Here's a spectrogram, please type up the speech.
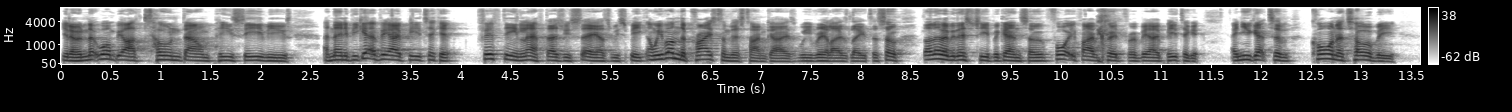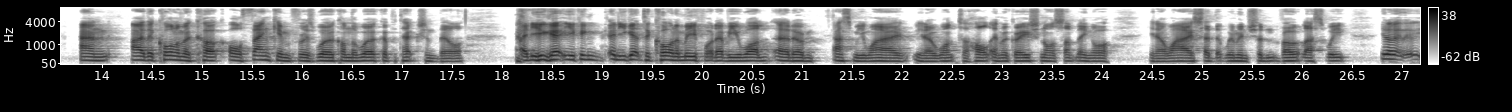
you know, it won't be our toned down PC views. And then if you get a VIP ticket, 15 left, as you say, as we speak. And we've underpriced them this time, guys, we realized later. So they'll never be this cheap again. So 45 quid for a VIP ticket. And you get to corner Toby and either call him a cuck or thank him for his work on the worker protection bill. And you get you can and you get to corner me for whatever you want and um, ask me why I you know want to halt immigration or something or you know, why I said that women shouldn't vote last week. You know,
